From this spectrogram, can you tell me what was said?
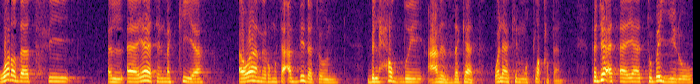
وردت في الآيات المكية أوامر متعددة بالحض على الزكاة ولكن مطلقة. فجاءت آيات تبين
